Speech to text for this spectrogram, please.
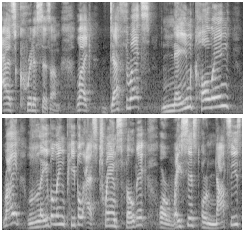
as criticism. Like death threats, name calling, right? Labeling people as transphobic or racist or Nazis.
